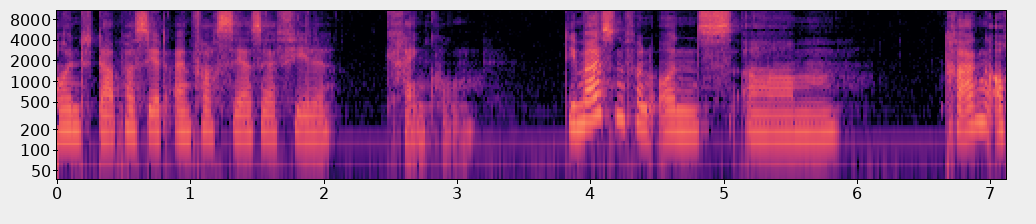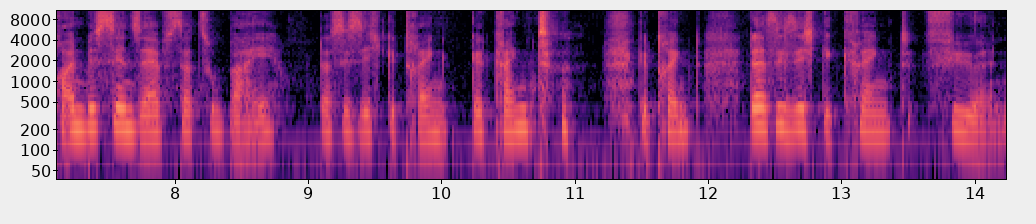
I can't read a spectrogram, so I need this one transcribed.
Und da passiert einfach sehr, sehr viel Kränkung. Die meisten von uns ähm, tragen auch ein bisschen selbst dazu bei, dass sie sich getränkt, gekränkt, getränkt, dass sie sich gekränkt fühlen.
